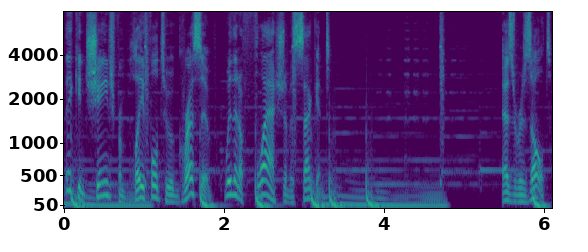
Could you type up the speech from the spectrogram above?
They can change from playful to aggressive within a flash of a second. As a result,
